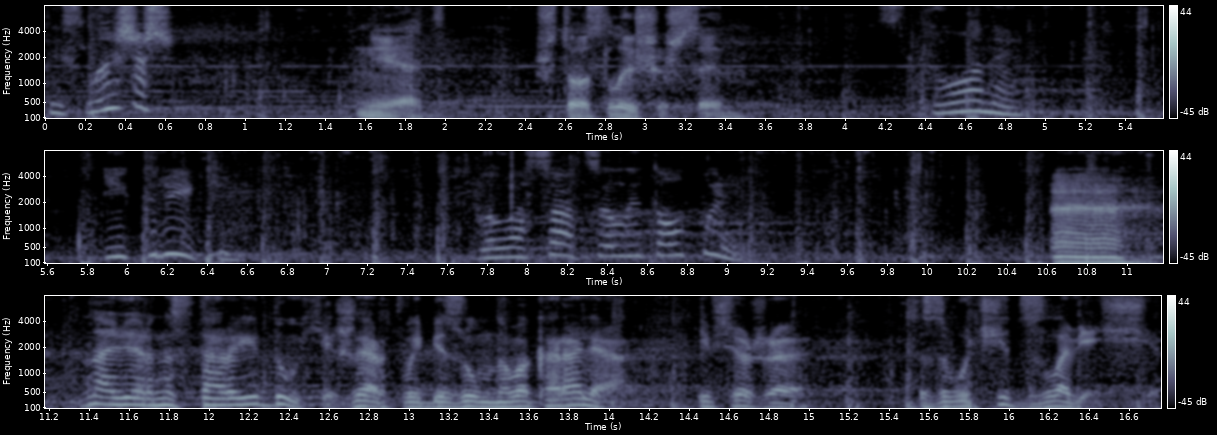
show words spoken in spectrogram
Ты слышишь? Нет. Что слышишь, сын? Стоны и крики. Голоса целой толпы. Э, наверное, старые духи, жертвы безумного короля. И все же звучит зловеще.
